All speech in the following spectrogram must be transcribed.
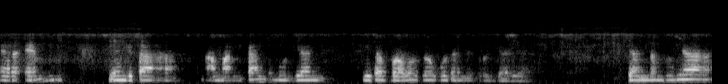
RM yang kita amankan kemudian kita bawa ke Polda Metro Jaya. Dan tentunya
